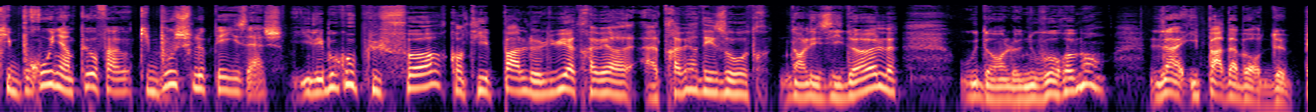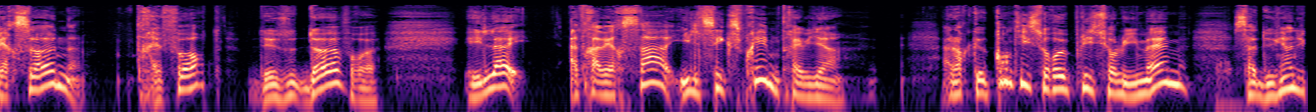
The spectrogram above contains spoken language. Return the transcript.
qui brouille un peu enfin qui bouche le paysage. Il est beaucoup plus fort quand il parle de lui à travers à travers des autres dans les idoles ou dans le nouveau roman. Là il part d'abord de personnes très forte d'œuvres. Et là, à travers ça, il s'exprime très bien. Alors que quand il se replie sur lui-même, ça devient du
